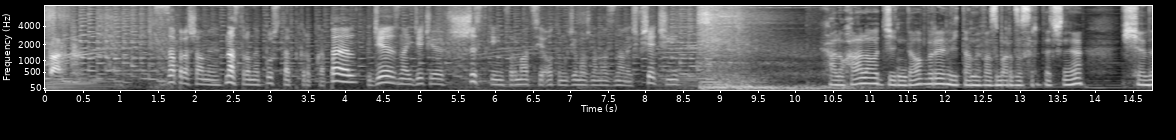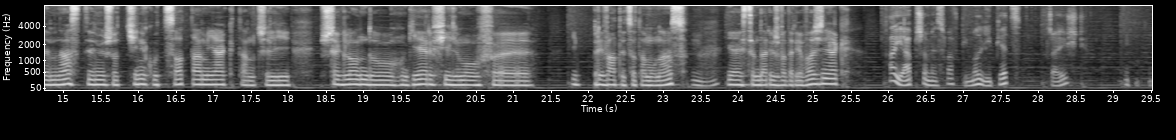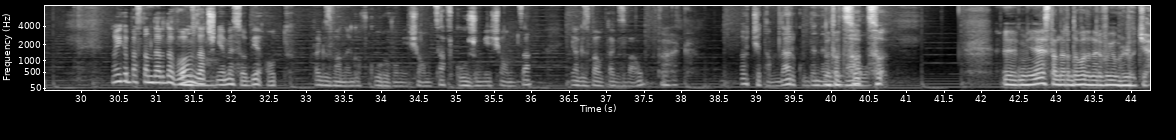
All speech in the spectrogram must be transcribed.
Start. Zapraszamy na stronę pushstart.pl, gdzie znajdziecie wszystkie informacje o tym, gdzie można nas znaleźć w sieci. Halo, halo, dzień dobry, witamy Was bardzo serdecznie w 17 już odcinku Co tam, jak tam, czyli przeglądu gier, filmów yy, i prywaty Co tam u nas. Mhm. Ja jestem Dariusz Wadariowoźniak. A ja Przemysław Pimol-Lipiec. Cześć. No i chyba standardowo no. zaczniemy sobie od tak zwanego wkurwu miesiąca, wkurzu miesiąca. Jak zwał, tak zwał. Tak. Co cię tam, Darku, denerwowało? No to co, co... Y, mnie standardowo denerwują ludzie.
